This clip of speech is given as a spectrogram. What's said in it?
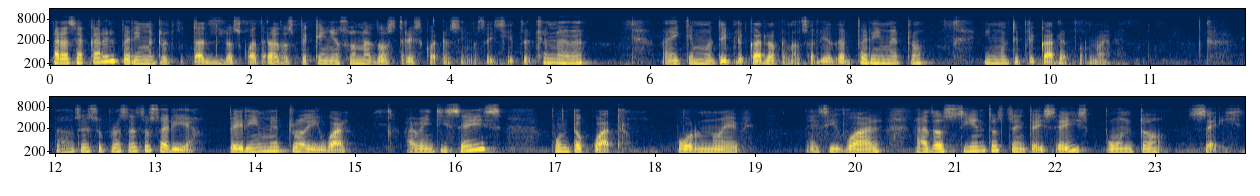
Para sacar el perímetro total de los cuadrados pequeños 1, 2, 3, 4, 5, 6, 7, 8, 9, hay que multiplicar lo que nos salió del perímetro y multiplicarle por 9. Entonces su proceso sería perímetro igual a 26.4 por 9 es igual a 236.6.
